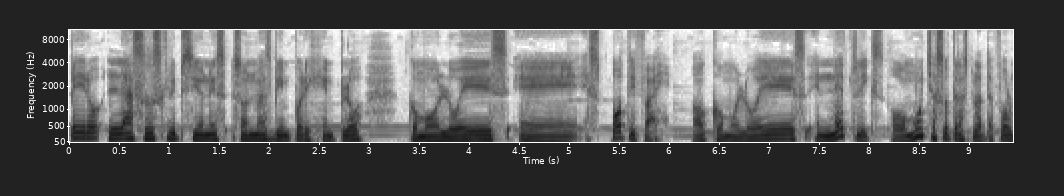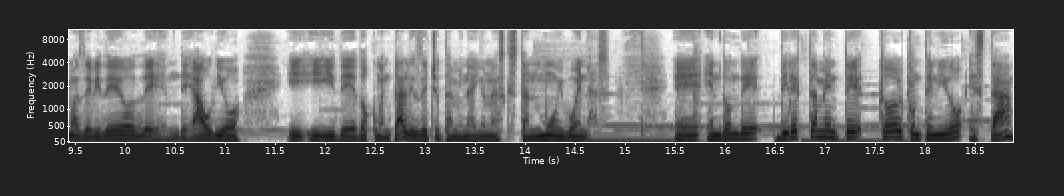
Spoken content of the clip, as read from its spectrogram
pero las suscripciones son más bien, por ejemplo, como lo es eh, Spotify o como lo es en Netflix o muchas otras plataformas de video, de, audio y, de documentales. De hecho, también hay unas que están muy buenas. Eh, en donde directamente todo el contenido está,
